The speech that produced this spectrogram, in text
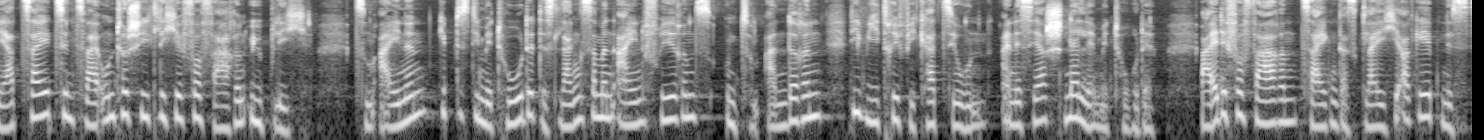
Derzeit sind zwei unterschiedliche Verfahren üblich. Zum einen gibt es die Methode des langsamen Einfrierens und zum anderen die Vitrifikation, eine sehr schnelle Methode. Beide Verfahren zeigen das gleiche Ergebnis.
